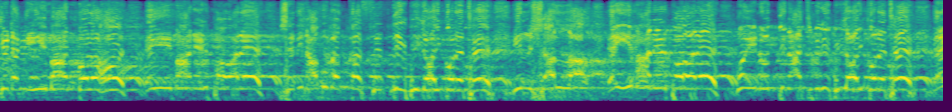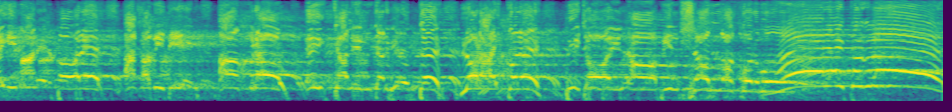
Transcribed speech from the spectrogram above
যেটাকে ইমান বলা হয়, এই ইমানের পাওয়ারে সেদিন আবু বকর সিদ্দিক বিজয় করেছে। ইনশাআল্লাহ, এই ইমানের পাওয়ারে মঈনুদ্দিন আজমিরি বিজয় করেছে। এই ইমানের পাওয়ারে আগামী দিন আমরাও এই জালিমদের বিরুদ্ধে লড়াই করে বিজয় লাভ ইনশাআল্লাহ করব নারাই তকবীর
